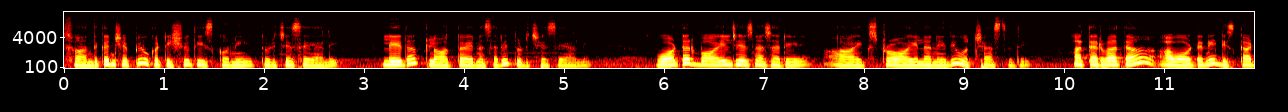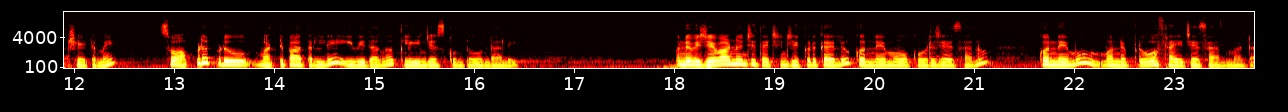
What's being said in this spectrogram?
సో అందుకని చెప్పి ఒక టిష్యూ తీసుకొని తుడిచేసేయాలి. లేదా క్లాత్తో అయినా సరే తుడిచేసేయాలి. వాటర్ బాయిల్ చేసినా సరే ఆ ఎక్స్ట్రా ఆయిల్ అనేది వచ్చేస్తుంది. ఆ తర్వాత ఆ వాటర్ని డిస్కార్డ్ చేయటమే. సో అప్పుడప్పుడు మట్టి పాత్రల్ని ఈ విధంగా క్లీన్ చేసుకుంటూ ఉండాలి. మొన్న విజయవాడ నుంచి తెచ్చిన చిక్కుడుకాయలు కొన్నేమో కూర చేశాను. కొన్నేమో మొన్న ఎప్పుడో ఫ్రై చేశాను అనమాట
